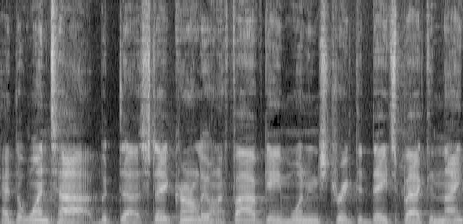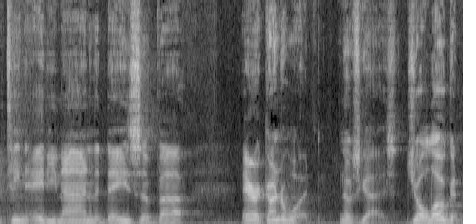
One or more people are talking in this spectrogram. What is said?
Had the one tie, but uh, State currently on a five game winning streak that dates back to 1989 in the days of uh, Eric Underwood, those guys, Joel Logan.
